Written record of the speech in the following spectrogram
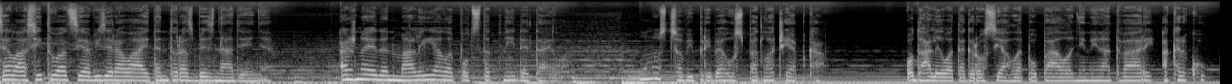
Celá situácia vyzerala aj tentoraz beznádejne. Až na jeden malý, ale podstatný detail. Únoscovi príbehu spadla čiapka. Odhalila tak rozsiahle popáleniny na tvári a krku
